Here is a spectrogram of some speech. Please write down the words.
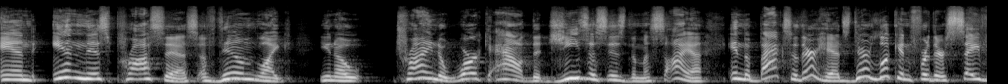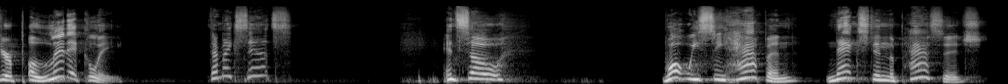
And in this process of them like, you know, trying to work out that Jesus is the Messiah, in the backs of their heads, they're looking for their Savior politically. That makes sense? And so, what we see happen next in the passage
